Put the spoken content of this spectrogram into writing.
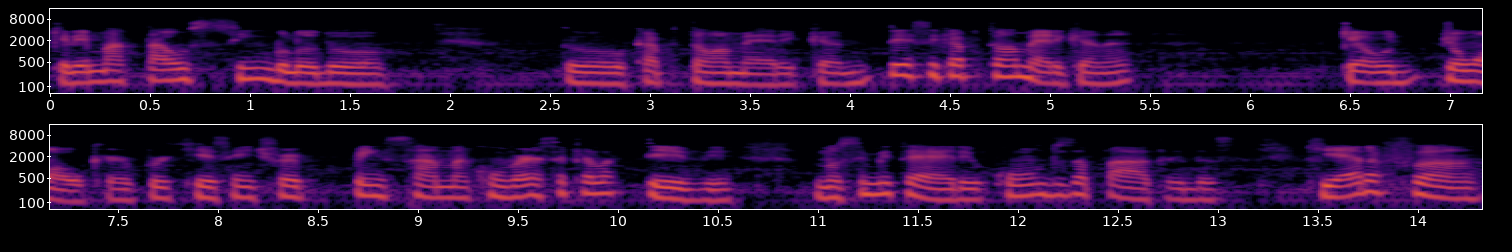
Querer matar o símbolo do, do Capitão América, desse Capitão América, né? Que é o John Walker, porque se a gente for pensar na conversa que ela teve no cemitério com um dos apátridas, que era fã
